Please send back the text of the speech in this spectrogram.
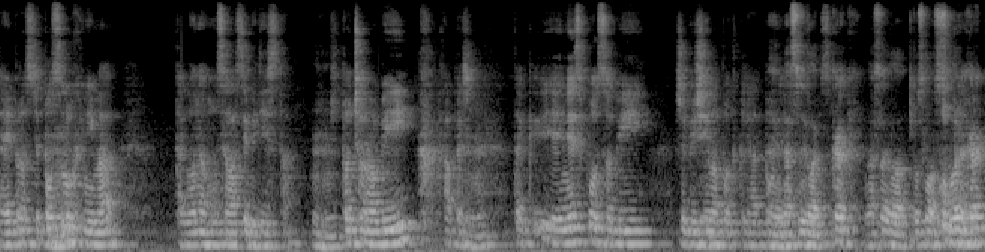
hej, proste posluchni ma, tak ona musela si byť istá. Mhm. To, čo robí, chápeš, Mhm. tak jej nespôsobí, že by žila pod kliatbou. Hej, nasadila krk, nasadila doslova svoj krk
